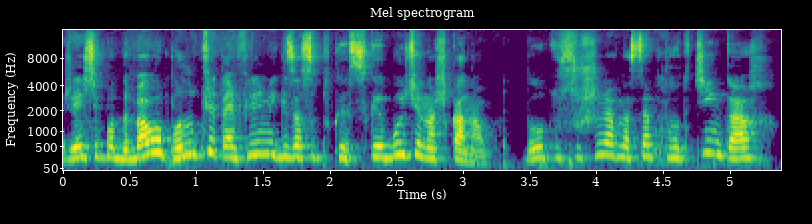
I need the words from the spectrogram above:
Jeżeli się podobało, polubcie ten filmik i zasubskrybujcie nasz kanał. Do usłyszenia w następnych odcinkach.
